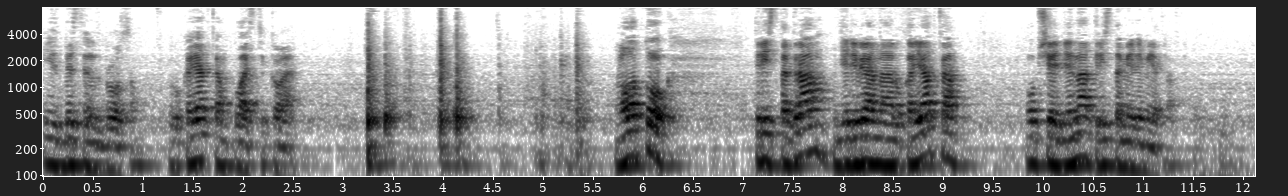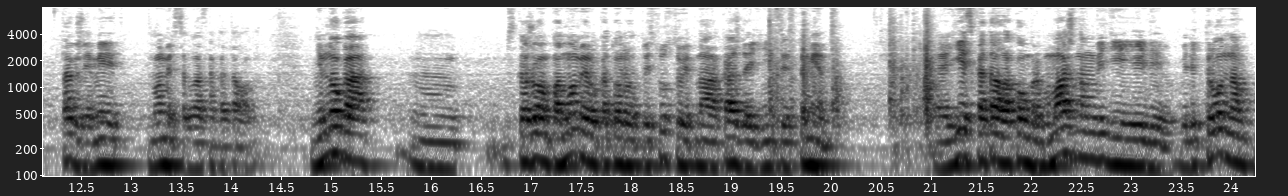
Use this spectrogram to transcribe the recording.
и с быстрым сбросом. Рукоятка пластиковая. Молоток 300 грамм, деревянная рукоятка Общая длина 300 мм. Также имеет номер согласно каталогу. Немного скажу вам по номеру, который присутствует на каждой единице инструмента. Э, есть каталог в бумажном виде или в электронном.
